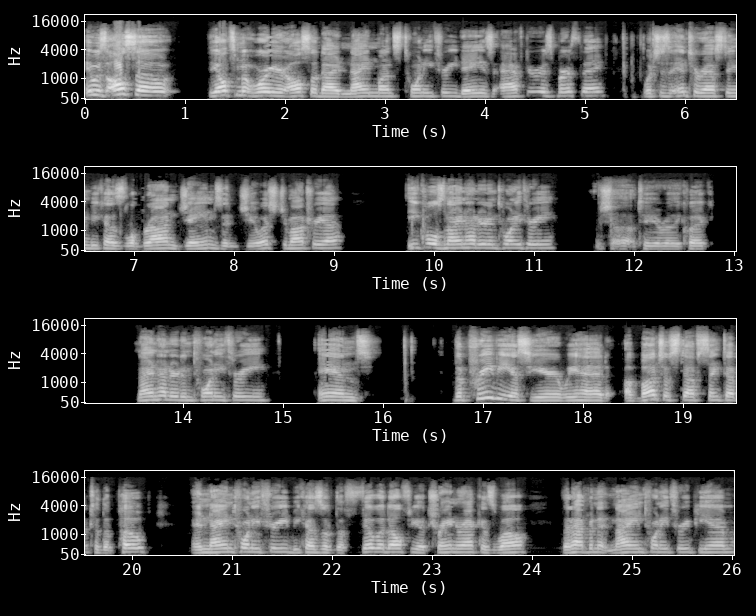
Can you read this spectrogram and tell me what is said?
it was also the Ultimate Warrior also died nine months, 23 days after his birthday, which is interesting because LeBron James in Jewish gematria equals 923. I'll show that to you really quick. 923. And the previous year, we had a bunch of stuff synced up to the Pope and 923 because of the Philadelphia train wreck as well that happened at 9:23 p.m.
